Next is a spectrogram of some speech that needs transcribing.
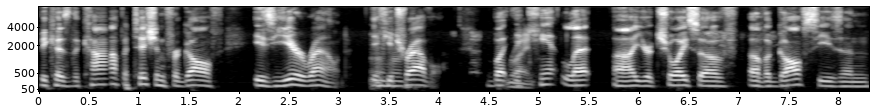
because the competition for golf is year round if you Mhm. travel. But Right. you can't let uh, your choice of, of a golf season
